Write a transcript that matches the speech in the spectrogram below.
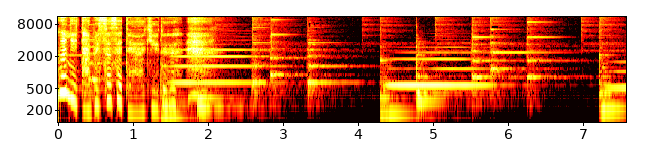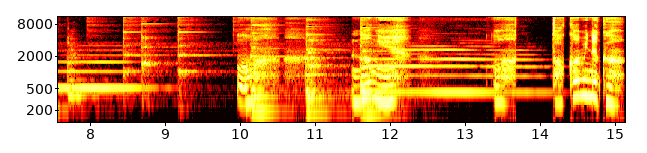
ぐに食べさせてあげる。何？あ高峰君あ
